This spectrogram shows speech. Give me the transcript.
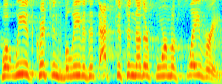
What we as Christians believe is that that's just another form of slavery.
